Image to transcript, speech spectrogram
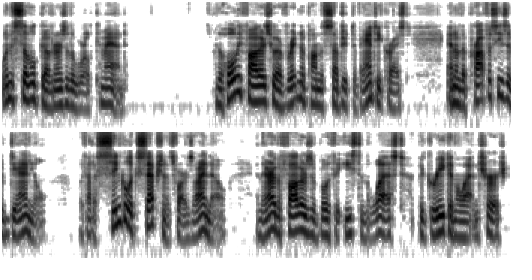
when the civil governors of the world command. The Holy Fathers who have written upon the subject of Antichrist and of the prophecies of Daniel, without a single exception as far as I know, and they are the fathers of both the East and the West, the Greek and the Latin Church,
